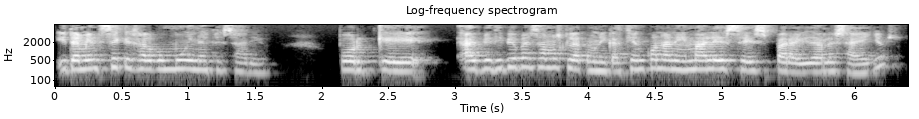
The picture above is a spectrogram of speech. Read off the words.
Y también sé que es algo muy necesario, porque al principio pensamos que la comunicación con animales es para ayudarles a ellos.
